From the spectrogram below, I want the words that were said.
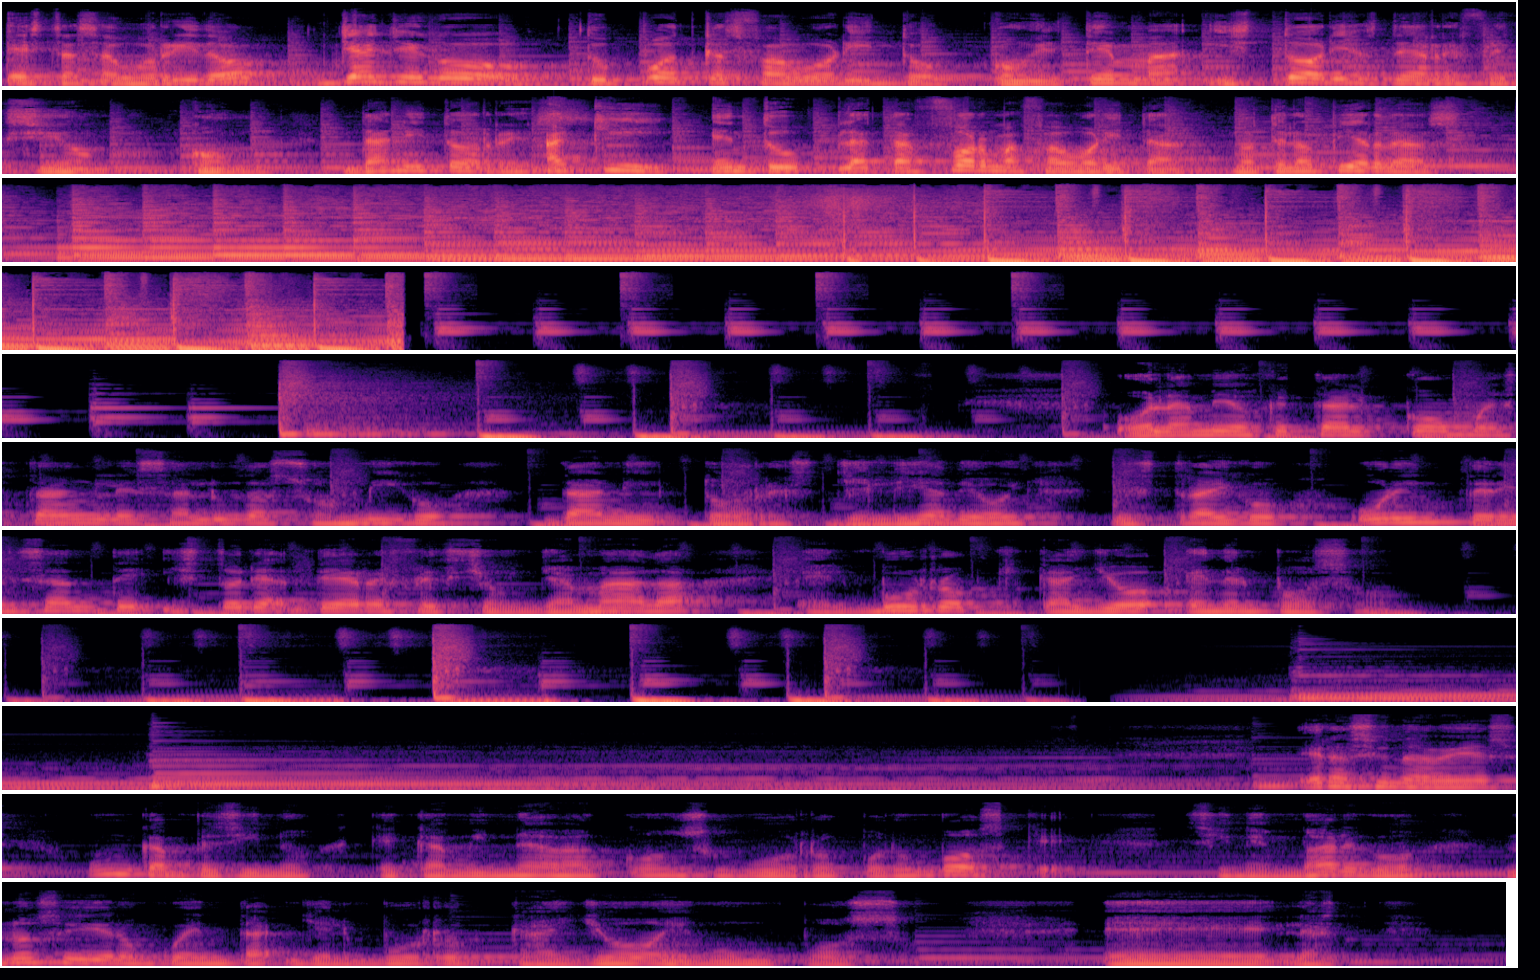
¿Estás aburrido? Ya llegó tu podcast favorito con el tema Historias de Reflexión con Dani Torres. Aquí en tu plataforma favorita. No te lo pierdas. Hola amigos, ¿qué tal? ¿Cómo están? Les saluda su amigo Dani Torres y el día de hoy les traigo una interesante historia de reflexión llamada El burro que cayó en el pozo. Érase una vez un campesino que caminaba con su burro por un bosque. Sin embargo, no se dieron cuenta y el burro cayó en un pozo. Eh,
